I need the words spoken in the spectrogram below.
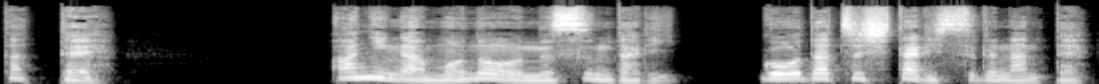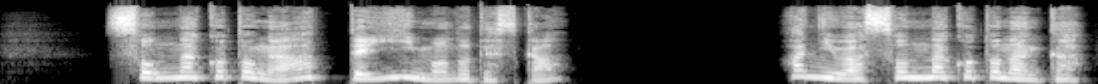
だって、兄が物を盗んだり、強奪したりするなんて、そんなことがあっていいものですか？兄はそんなことなんか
